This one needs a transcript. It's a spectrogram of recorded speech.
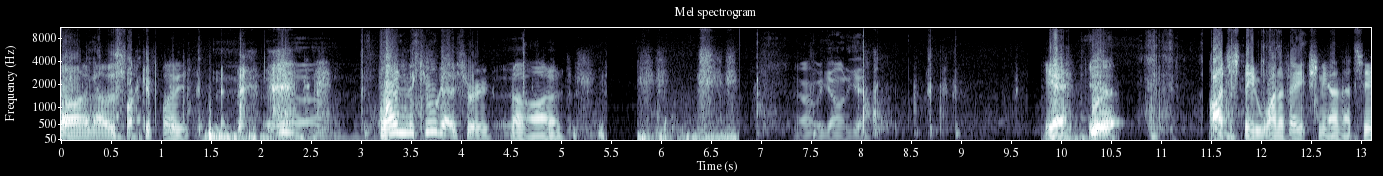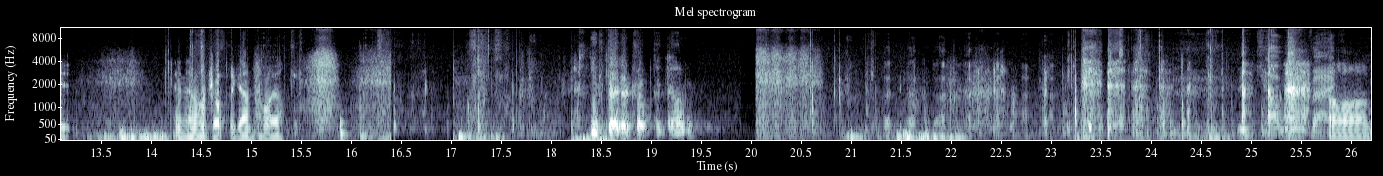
Oh, that was fucking funny. Uh, Why didn't the kill go through? Oh, Alright, we going again? yeah. Yeah. I just need one of each now, and that's it. And then I'll drop the gun for you. You better drop the gun. He comes back, Oh, mows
